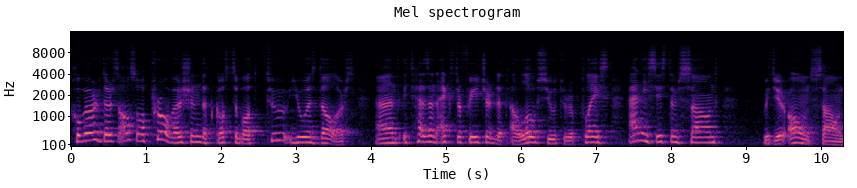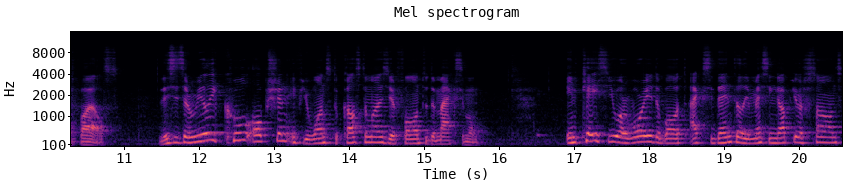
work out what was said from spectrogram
however there's also a pro version that costs about 2 US dollars and it has an extra feature that allows you to replace any system sound with your own sound files. This is a really cool option if you want to customize your phone to the maximum. In case you are worried about accidentally messing up your sounds,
